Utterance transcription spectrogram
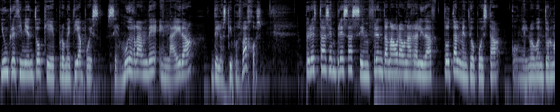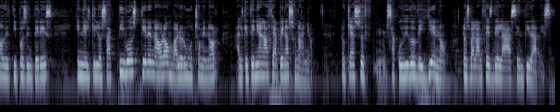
y un crecimiento que prometía pues ser muy grande en la era de los tipos bajos. Pero estas empresas se enfrentan ahora a una realidad totalmente opuesta con el nuevo entorno de tipos de interés en el que los activos tienen ahora un valor mucho menor al que tenían hace apenas un año, lo que ha sacudido de lleno los balances de las entidades.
